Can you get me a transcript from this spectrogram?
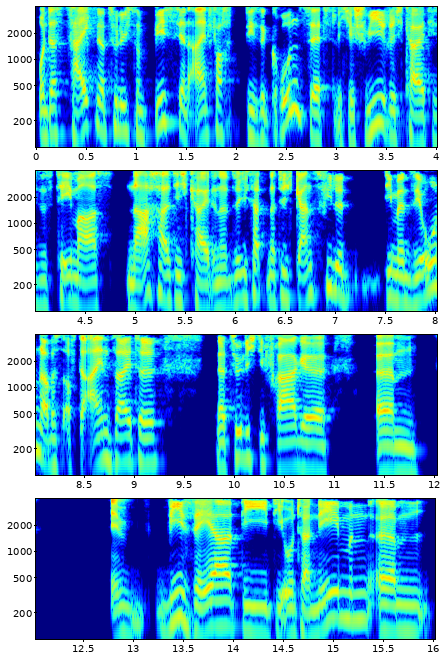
und das zeigt natürlich so ein bisschen einfach diese grundsätzliche Schwierigkeit dieses Themas Nachhaltigkeit. Und natürlich, es hat natürlich ganz viele Dimensionen, aber es ist auf der einen Seite natürlich die Frage, ähm, wie sehr die, die Unternehmen ähm,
